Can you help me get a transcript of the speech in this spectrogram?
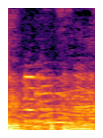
Alegre.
